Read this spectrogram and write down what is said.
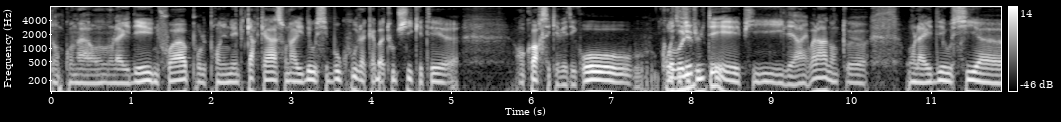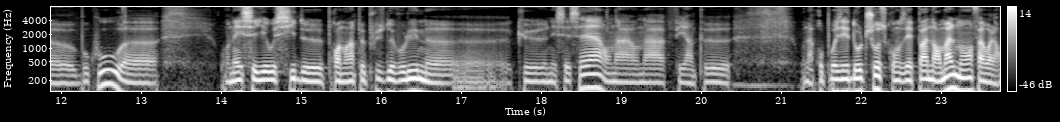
Donc on a on l'a aidé une fois pour lui prendre une carcasse. On a aidé aussi beaucoup Jacques Abatucci qui était euh, encore c'est qu'il y avait des gros grosses difficultés et puis il est, voilà donc on l'a aidé aussi beaucoup on a essayé aussi de prendre un peu plus de volume euh, que nécessaire. On a, on a fait un peu. On a proposé d'autres choses qu'on faisait pas normalement. Enfin voilà,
